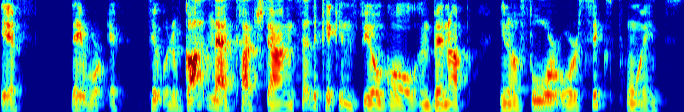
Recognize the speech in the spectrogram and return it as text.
if they were if Pitt would have gotten that touchdown instead of kicking the field goal and been up, you know, four or six points,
